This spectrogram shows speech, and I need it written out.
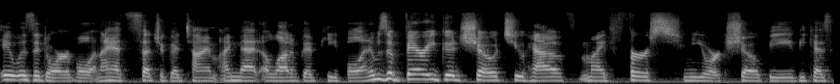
it was adorable and i had such a good time. I met a lot of good people and it was a very good show to have my first new york show be because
